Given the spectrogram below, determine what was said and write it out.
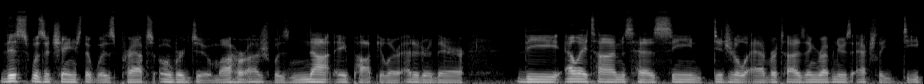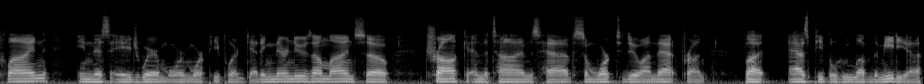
This was a change that was perhaps overdue. Maharaj was not a popular editor there the LA Times has seen digital advertising revenues actually decline in this age where more and more people are getting their news online. So Tronc and the Times have some work to do on that front. But as people who love the media,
